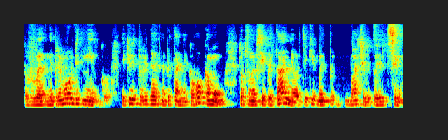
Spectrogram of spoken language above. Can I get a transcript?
в непрямому відмінку, які відповідають на питання кого, кому, тобто на всі питання, от, які ми бачили перед цим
